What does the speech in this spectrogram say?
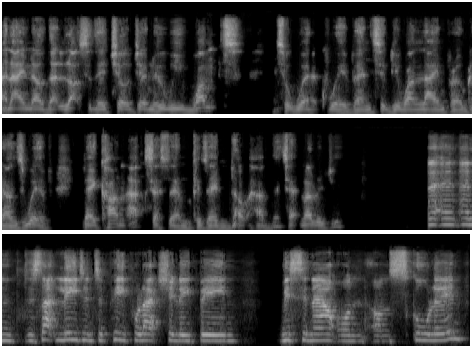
and i know that lots of the children who we want to work with and to do online programs with, they can't access them because they don't have the technology. And, and does that lead into people actually being missing out on, on schooling?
